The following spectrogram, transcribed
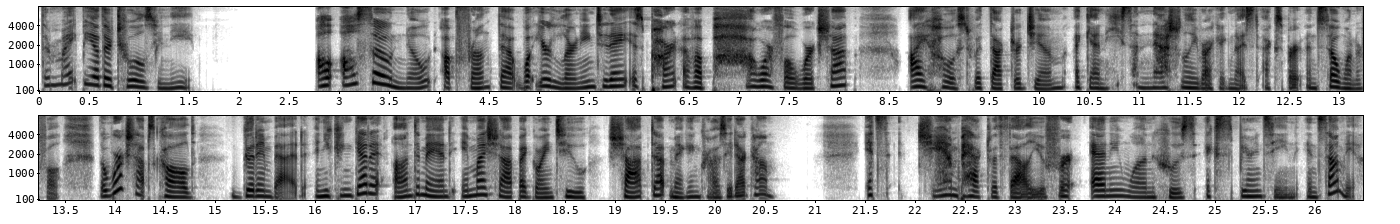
there might be other tools you need. I'll also note upfront that what you're learning today is part of a powerful workshop I host with Dr. Jim. Again, he's a nationally recognized expert and so wonderful. The workshop's called Good in Bed, and you can get it on demand in my shop by going to shop.megankrause.com. It's jam packed with value for anyone who's experiencing insomnia.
